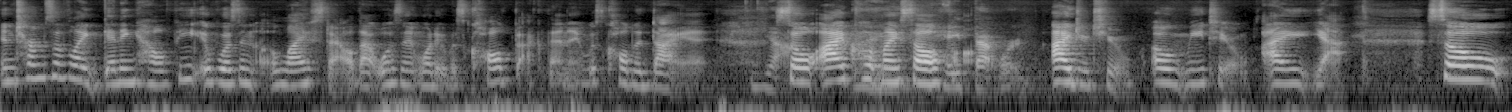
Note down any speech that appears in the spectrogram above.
In terms of like getting healthy, it wasn't a lifestyle. That wasn't what it was called back then. It was called a diet. yeah. So I put myself I hate that word. I do too. Oh, me too. I yeah. So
